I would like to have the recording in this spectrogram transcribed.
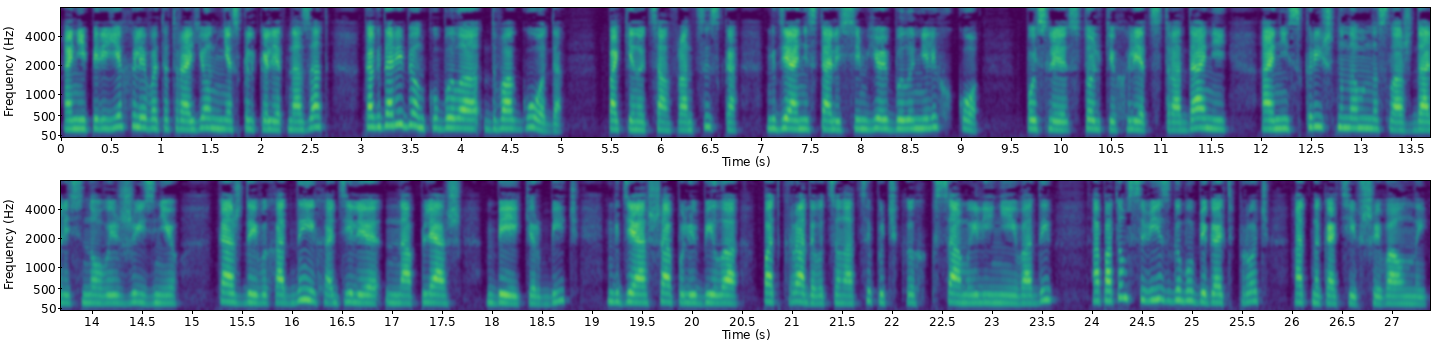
Они переехали в этот район несколько лет назад, когда ребенку было два года — Покинуть Сан-Франциско, где они стали семьей, было нелегко. После стольких лет страданий они с Кришнаном наслаждались новой жизнью. Каждые выходные ходили на пляж Бейкер-Бич, где Аша полюбила подкрадываться на цыпочках к самой линии воды, а потом с визгом убегать прочь от накатившей волны.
